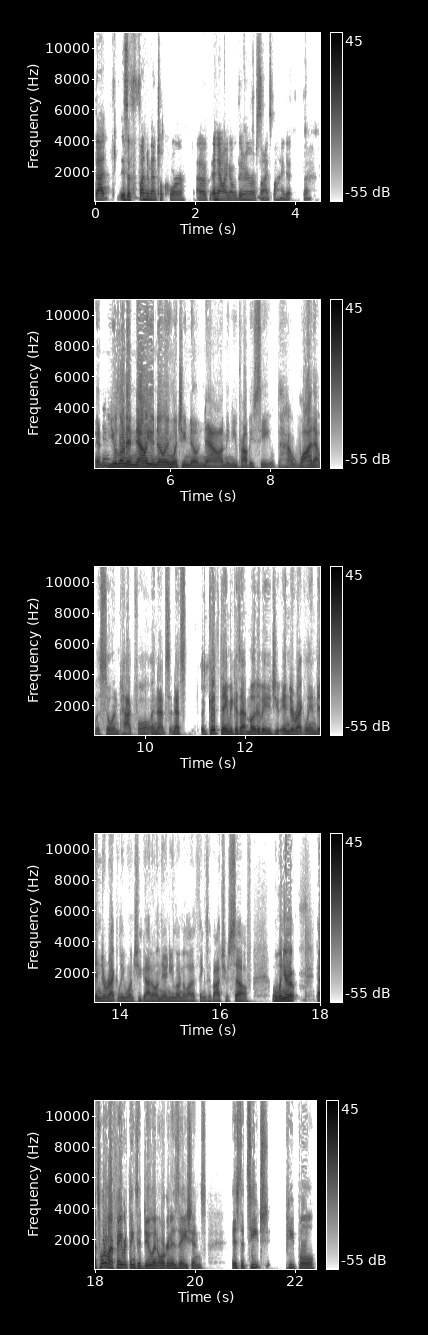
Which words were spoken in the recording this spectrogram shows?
that is a fundamental core of, and now I know the neuroscience behind it. But And Yeah. you learn it now. You knowing what you know now. I mean, you probably see how why that was so impactful, and that's and that's a good thing because that motivated you indirectly and indirectly once you got on there and you learned a lot of things about yourself. Well, when you're, that's one of my favorite things to do in organizations, is to teach people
